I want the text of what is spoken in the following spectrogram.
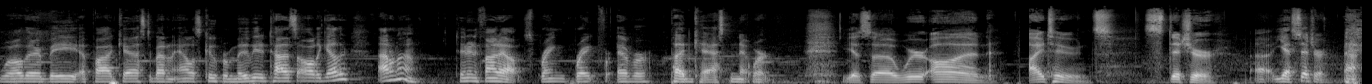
Will there be a podcast about an Alice Cooper movie to tie this all together? I don't know. Tune in and find out. Spring Break Forever Podcast Network. Yes, uh, we're on iTunes, Stitcher, Uh, yes, Stitcher. Ah,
